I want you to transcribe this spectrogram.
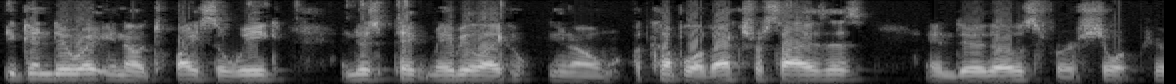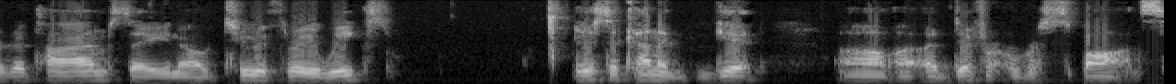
you can do it, you know, twice a week and just pick maybe like, you know, a couple of exercises and do those for a short period of time, say, you know, two or three weeks, just to kind of get um, a, different response.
